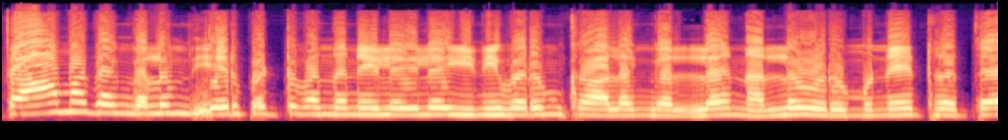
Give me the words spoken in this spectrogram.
தாமதங்களும் ஏற்பட்டு வந்த நிலையில இனி வரும் காலங்கள்ல நல்ல ஒரு முன்னேற்றத்தை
